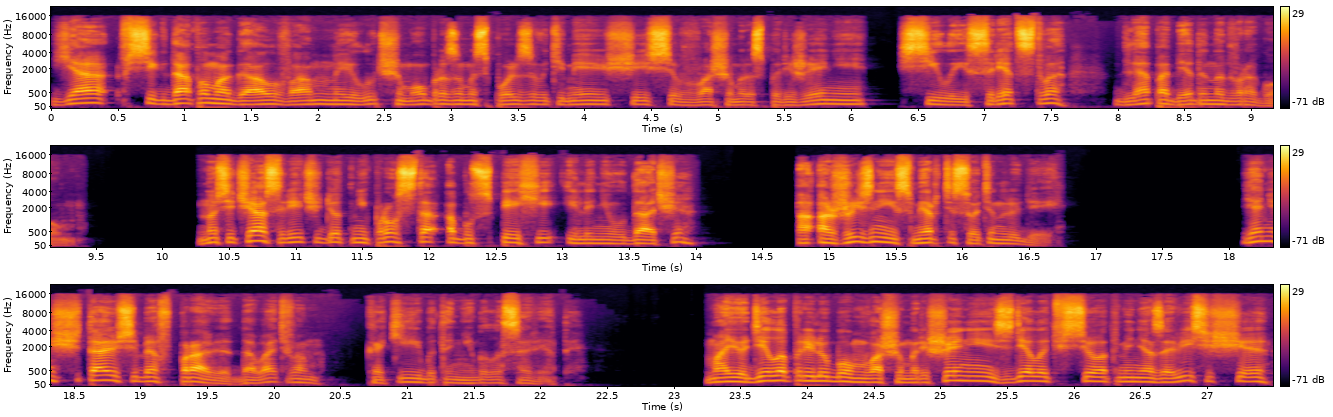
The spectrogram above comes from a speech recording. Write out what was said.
Я всегда помогал вам наилучшим образом использовать имеющиеся в вашем распоряжении силы и средства для победы над врагом. Но сейчас речь идет не просто об успехе или неудаче, а о жизни и смерти сотен людей. Я не считаю себя вправе давать вам какие бы то ни было советы. Мое дело при любом вашем решении сделать все от меня зависящее,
